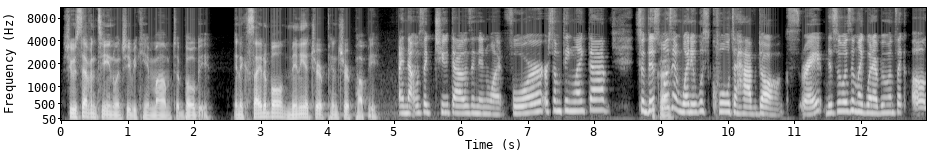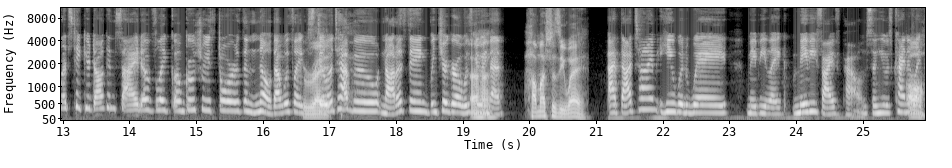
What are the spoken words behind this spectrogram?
She was 17 when she became mom to Bob'i, an excitable miniature pinscher puppy and that was like 2000 and what four or something like that so this okay. wasn't when it was cool to have dogs right this wasn't like when everyone's like oh let's take your dog inside of like grocery stores and no that was like right. still a taboo not a thing but your girl was uh-huh. doing that how much does he weigh at that time he would weigh maybe like maybe five pounds so he was kind of oh. like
